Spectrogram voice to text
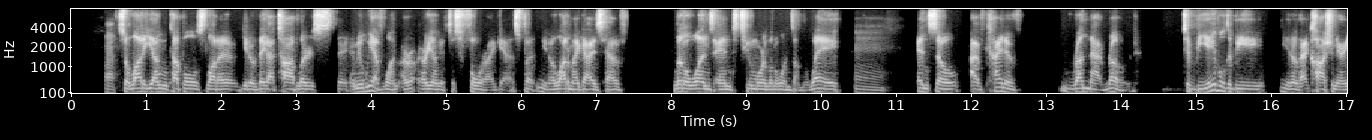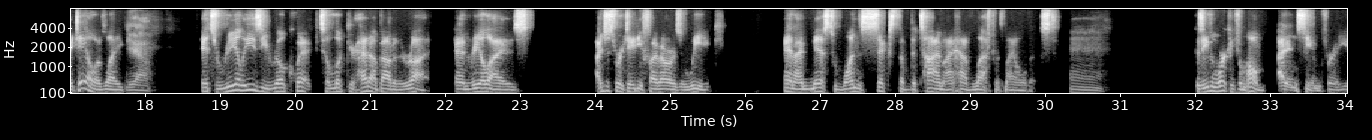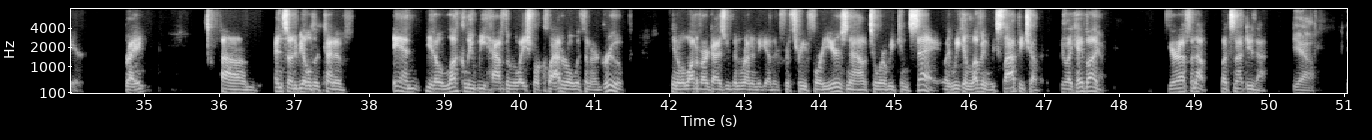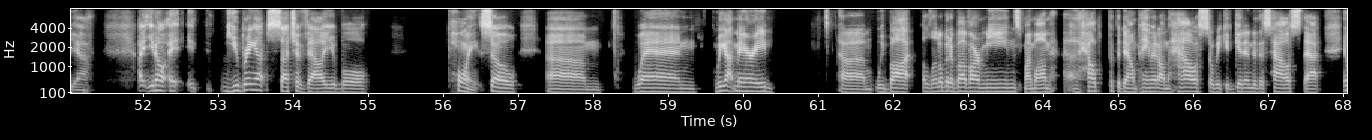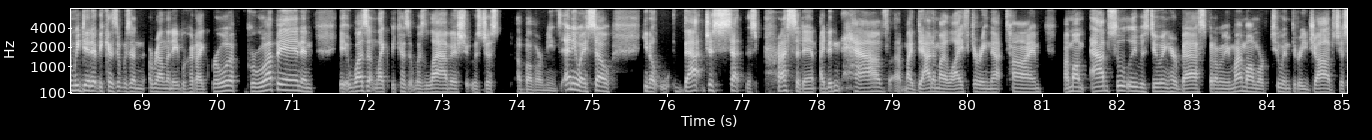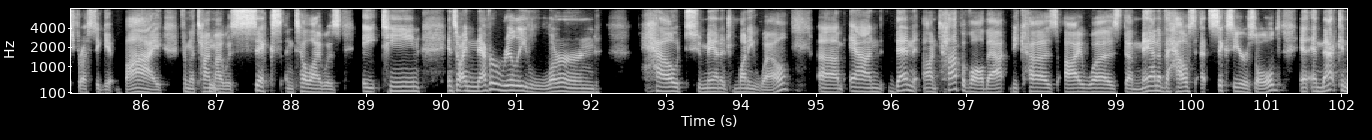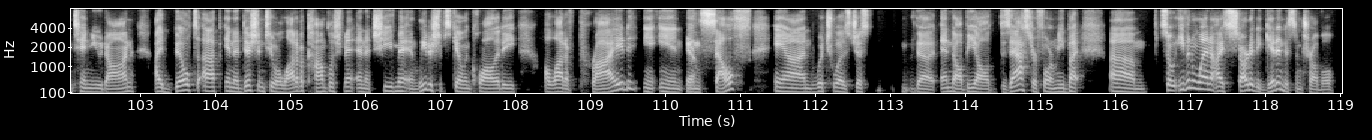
Wow. So a lot of young couples, a lot of you know they got toddlers. I mean, we have one. Our, our youngest is four, I guess, but you know a lot of my guys have little ones and two more little ones on the way. Mm. And so I've kind of run that road to be able to be you know that cautionary tale of like yeah it's real easy real quick to look your head up out of the rut and realize I just worked 85 hours a week and I missed one sixth of the time I have left with my oldest. Because mm. even working from home, I didn't see him for a year. Right. Um, and so to be able to kind of, and, you know, luckily we have the relational collateral within our group. You know, a lot of our guys, we've been running together for three, four years now to where we can say, like, we can lovingly slap each other. Be like, hey, bud, yeah. you're effing up. Let's not do that. Yeah. Yeah. I, you know, it, it, you bring up such a valuable point. So um, when we got married, um, we bought a little bit above our means. My mom uh, helped put the down payment on the house so we could get into this house that, and we did it because it was in around the neighborhood I grew up grew up in, and it wasn't like because it was lavish. It was just above our means. Anyway, so you know that just set this precedent. I didn't have uh, my dad in my life during that time. My mom absolutely was doing her best, but I mean, my mom worked two and three jobs just for us to get by from the time mm-hmm. I was six until I was 18, and so I never really learned how to manage money well. Um, and then on top of all that, because I was the man of the house at six years old, and, and, that continued on, I built up, in addition to a lot of accomplishment and achievement and leadership skill and quality, a lot of pride in, in, yeah. in self, and which was just the end all be all disaster for me. But um, so even when I started to get into some trouble,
